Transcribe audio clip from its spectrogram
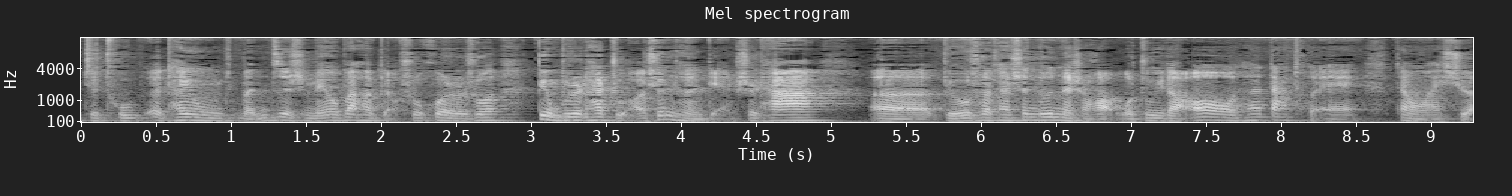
就图呃他用文字是没有办法表述，或者说并不是他主要宣传的点，是他呃，比如说他深蹲的时候，我注意到哦，他大腿在往外旋，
